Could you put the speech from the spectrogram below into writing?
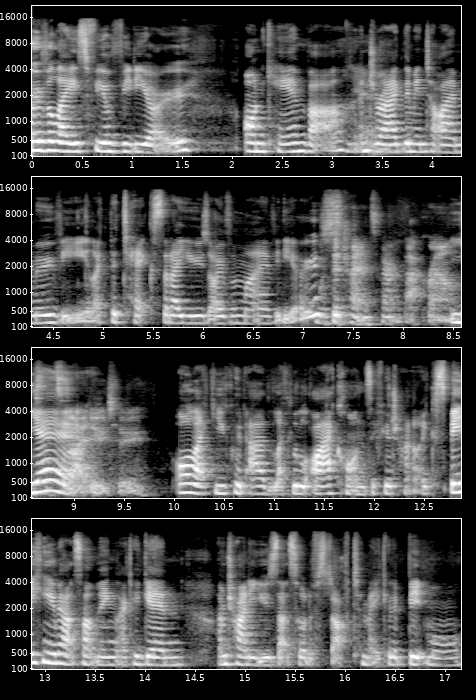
overlays for your video on Canva Yeah. and drag them into iMovie, like the text that I use over my videos. With the transparent background. Yeah. That's what I do too. or like you could add like little icons if you're trying like speaking about something. Like again, I'm trying to use that sort of stuff to make it a bit more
